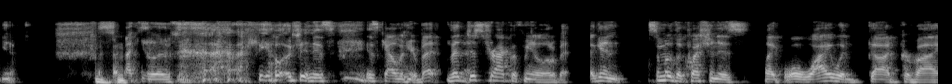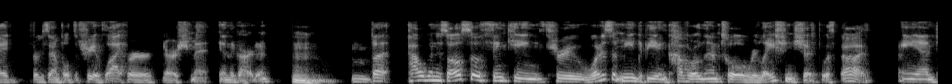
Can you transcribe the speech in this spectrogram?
you know speculative theologian is is Calvin here? But but just track with me a little bit. Again, some of the question is like, well, why would God provide, for example, the tree of life for nourishment in the garden? Mm. But Calvin is also thinking through what does it mean to be in covenantal relationship with God? And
